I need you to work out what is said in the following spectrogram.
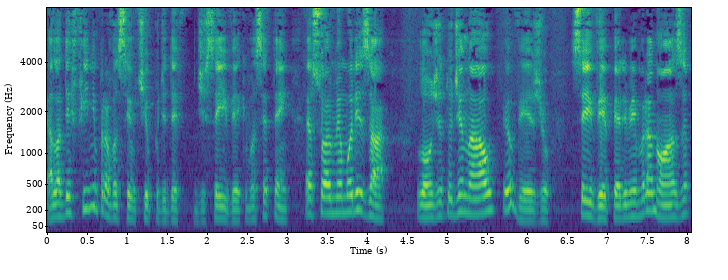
ela define para você o tipo de, de CIV que você tem. É só eu memorizar. Longitudinal, eu vejo CIV perimembranosa,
